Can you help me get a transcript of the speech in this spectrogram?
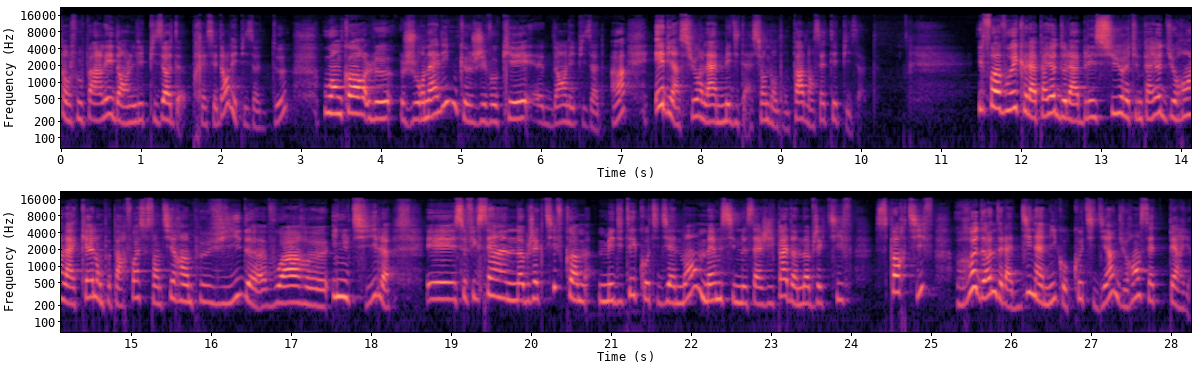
dont je vous parlais dans l'épisode précédent, l'épisode 2, ou encore le journaling que j'évoquais dans l'épisode 1, et bien sûr la méditation dont on parle dans cet épisode. Il faut avouer que la période de la blessure est une période durant laquelle on peut parfois se sentir un peu vide, voire euh, inutile, et se fixer un objectif comme méditer quotidiennement, même s'il ne s'agit pas d'un objectif sportif, redonne de la dynamique au quotidien durant cette période.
